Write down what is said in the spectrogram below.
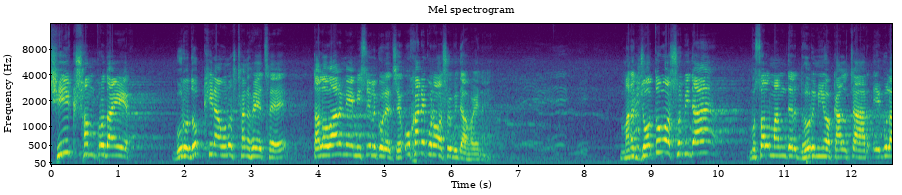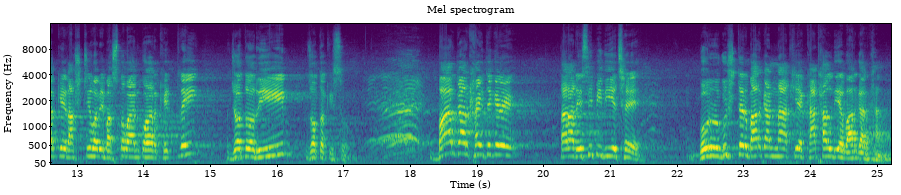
শিখ সম্প্রদায়ের গুরু দক্ষিণা অনুষ্ঠান হয়েছে, তলোয়ার নিয়ে মিছিল করেছে, ওখানে কোনো অসুবিধা হয় না মানে যত অসুবিধা মুসলমানদের ধর্মীয় কালচার এগুলাকে রাষ্ট্রীয়ভাবে বাস্তবায়ন করার ক্ষেত্রেই যত ঋণ, যত কিছু। বার্গার খাইতে গেলে তারা রেসিপি দিয়েছে। গরুর গুস্তের বার্গার না খেয়ে কাঁঠাল দিয়ে বার্গার খান।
